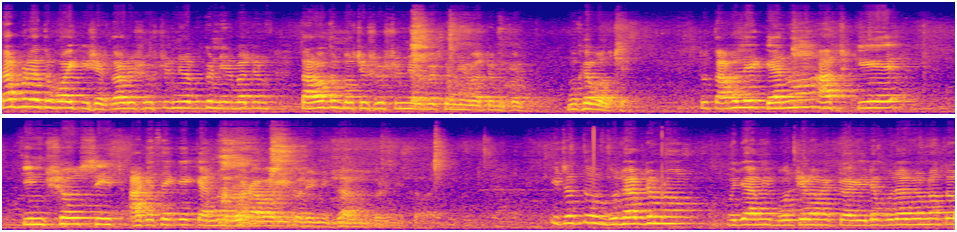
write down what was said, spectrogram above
তারপরে এত ভয় কিসের? তাহলে সুষ্ঠু নিরপেক্ষ নির্বাচন, তারাও তো বলছে সুষ্ঠু নিরপেক্ষ নির্বাচন করবে মুখে বলছে। তো তাহলে কেন আজকে তিনশো সিট আগে থেকে কেন ভাগাভাগি করে নির্ধারণ করে নিতে হয়? এটা তো বোঝার জন্য ওই যে আমি বলছিলাম একটু আগে, এটা বোঝার জন্য তো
